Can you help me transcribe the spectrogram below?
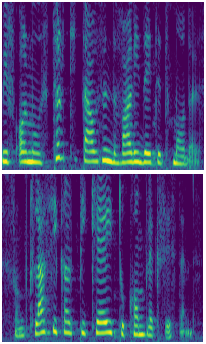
with almost 30,000 validated models from classical PK to complex systems.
